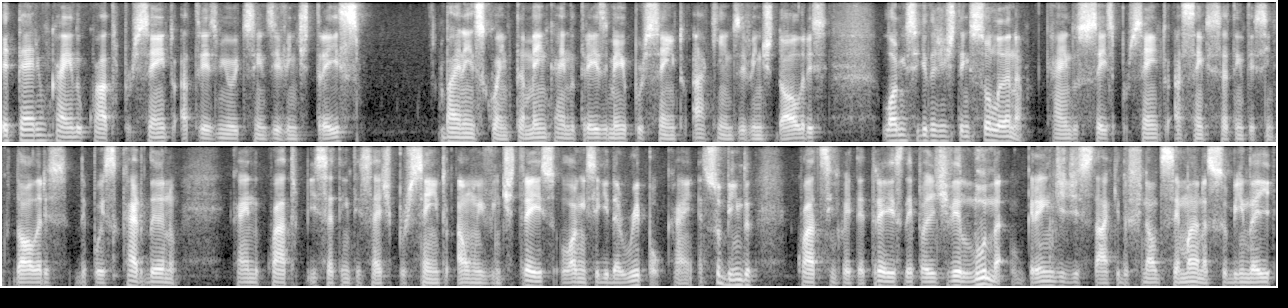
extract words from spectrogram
Ethereum caindo 4% a 3.823. Binance Coin também caindo 3,5% a 520 dólares. Logo em seguida a gente tem Solana caindo 6% a 175 dólares. Depois Cardano caindo 4,77% a 1,23. Logo em seguida Ripple cai, é, subindo 4,53. Depois a gente vê Luna, o grande destaque do final de semana, subindo aí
